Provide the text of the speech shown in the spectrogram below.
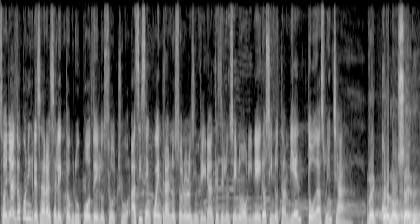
Soñando con ingresar al selecto grupo de los ocho, así se encuentran no solo los integrantes del onceno aurinegro, sino también toda su hinchada. Reconocer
